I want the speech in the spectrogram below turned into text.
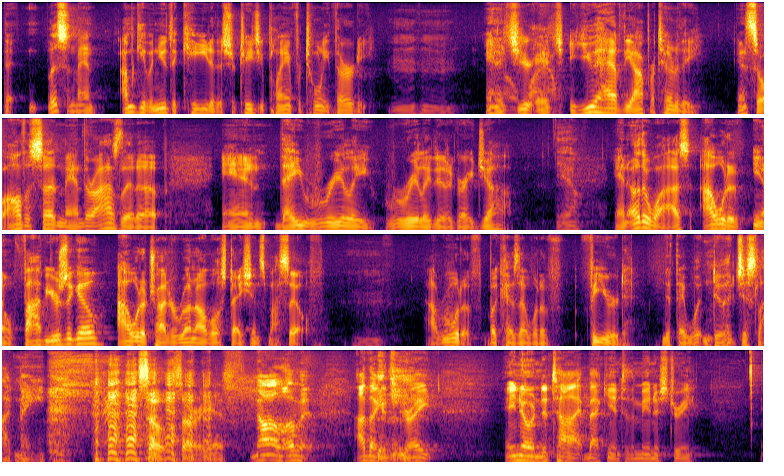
that, listen, man, I'm giving you the key to the strategic plan for 2030. Mm-hmm. And it's Oh, your, wow. it's, you have the opportunity. And so all of a sudden, man, their eyes lit up and they really, really did a great job. Yeah. And otherwise, I would have, you know, five years ago, I would have tried to run all those stations myself. I would have because I would have feared that they wouldn't do it just like me. so sorry. Yeah. No, I love it. I think it's great. And you know, and to tie it back into the ministry,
